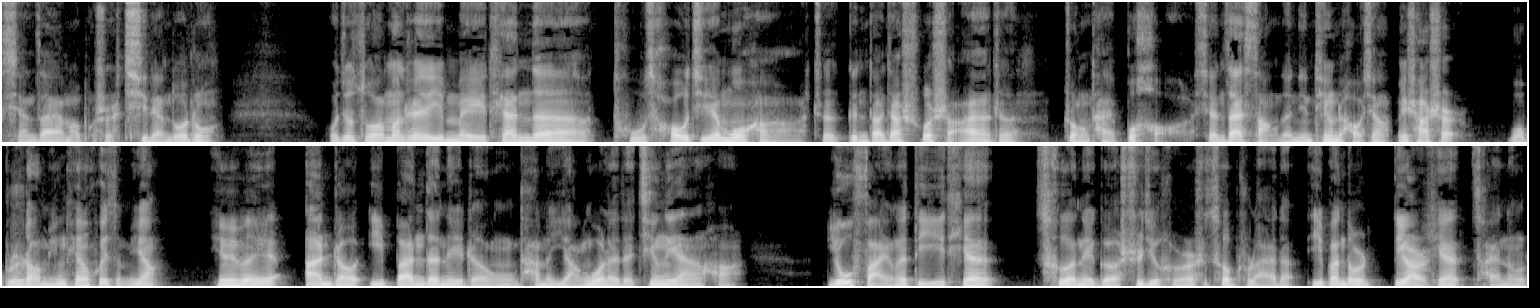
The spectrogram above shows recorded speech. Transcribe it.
现在嘛，不是七点多钟，我就琢磨这每天的吐槽节目哈，这跟大家说啥呀？这。状态不好，现在嗓子您听着好像没啥事儿，我不知道明天会怎么样。因为按照一般的那种他们阳过来的经验哈，有反应的第一天测那个试剂盒是测不出来的，一般都是第二天才能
